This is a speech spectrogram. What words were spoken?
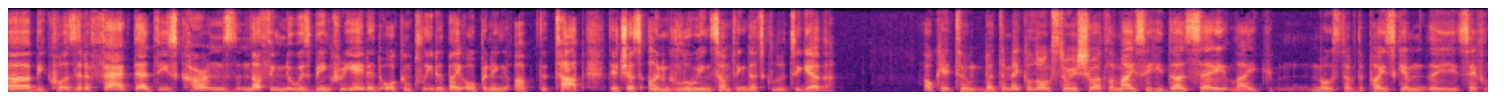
uh, because of the fact that these cartons, nothing new is being created or completed by opening up the top. They're just ungluing something that's glued together. Okay, to, but to make a long story short, Lamaisa, he does say, like most of the Paiskim, the Sefer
